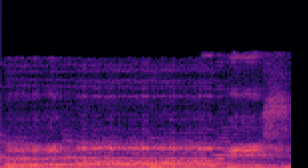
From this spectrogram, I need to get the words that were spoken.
Befalis,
